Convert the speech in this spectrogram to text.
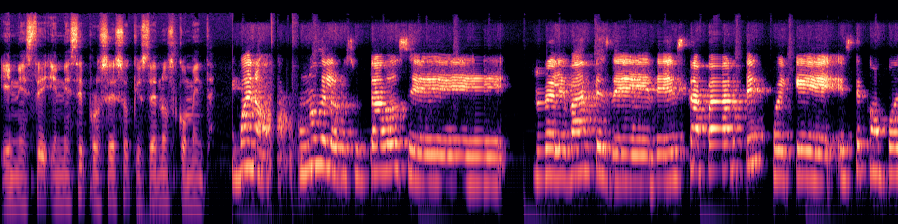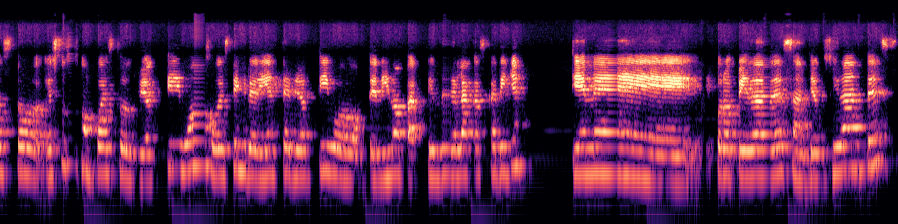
en este, en este proceso que usted nos comenta? Bueno, uno de los resultados eh, relevantes de, de, esta parte fue que este compuesto, estos compuestos bioactivos o este ingrediente bioactivo obtenido a partir de la cascarilla tiene propiedades antioxidantes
